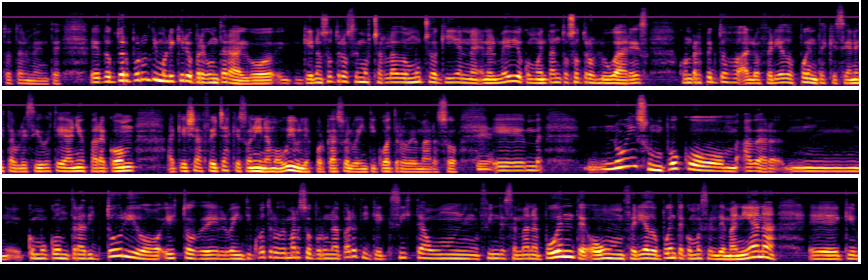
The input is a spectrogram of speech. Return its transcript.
totalmente. Eh, doctor, por último le quiero preguntar algo, que nosotros hemos charlado mucho aquí en, el medio como en tantos otros lugares con respecto a los feriados puentes que se han establecido este año para con aquellas fechas que son inamovibles, por caso el 24 de marzo. Em, ¿No es un poco, a ver, mm, como contradictorio esto del 24 de marzo por una parte y que exista un fin de semana puente o un feriado puente como es el de mañana, eh, que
